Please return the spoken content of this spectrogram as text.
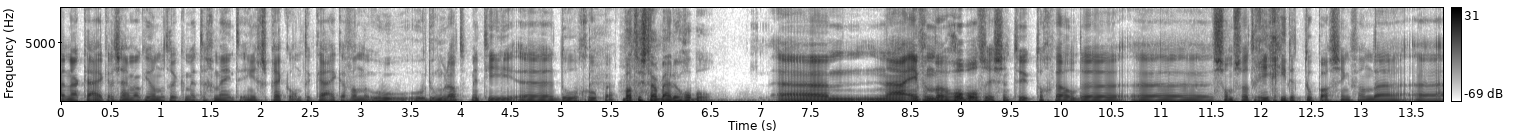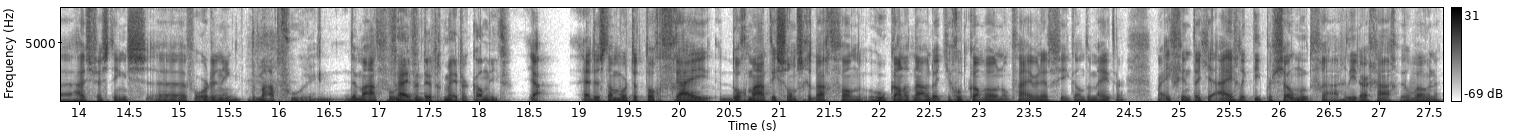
naar kijken, daar zijn we ook heel nadrukkelijk met de gemeente in gesprek om te kijken van hoe, hoe doen we dat met die doelgroepen. Wat is daarbij de hobbel? Ehm, nou, een van de hobbels is natuurlijk toch wel de eh, soms wat rigide toepassing van de eh, huisvestingsverordening. De maatvoering. de maatvoering. 35 meter kan niet. Hè, dus dan wordt er toch vrij dogmatisch soms gedacht van hoe kan het nou dat je goed kan wonen op 35 vierkante meter. Maar ik vind dat je eigenlijk die persoon moet vragen die daar graag wil wonen.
